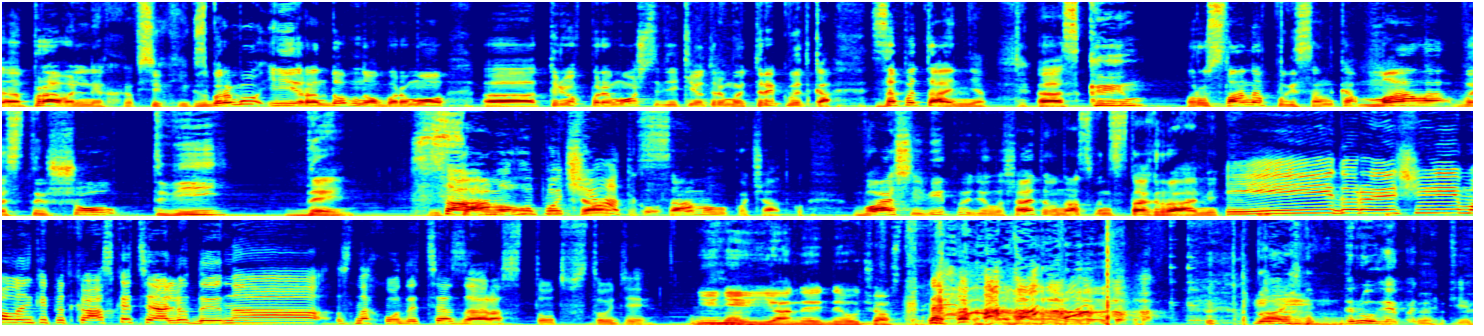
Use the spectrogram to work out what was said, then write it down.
е, правильних всіх їх зберемо і рандомно оберемо е, трьох переможців, які отримують три квитка. Запитання: Е, з ким Руслана Писанка мала вести шоу Твій день? З самого початку. З самого початку. Ваші відповіді лишайте у нас в інстаграмі. І, до речі, маленька підказка. Ця людина знаходиться зараз тут в студії. Ні, ні, я не, не участвую. Друге питання.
